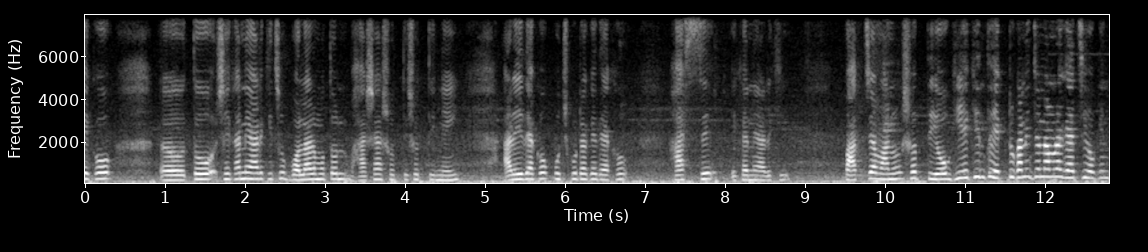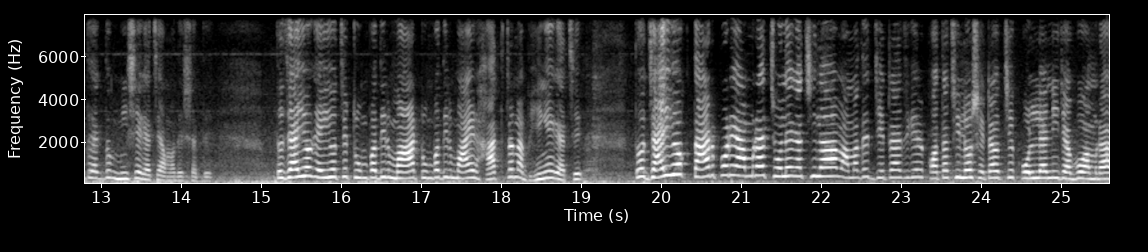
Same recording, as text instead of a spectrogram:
থেকো। তো সেখানে আর কিছু বলার মতন ভাষা সত্যি সত্যি নেই। আর এই দেখো পুচকুটাকে দেখো, হাসছে এখানে আর কি। বাচ্চা মানুষ, সত্যি। ও গিয়ে কিন্তু একটুখানির জন্য আমরা গেছি, ও কিন্তু একদম মিশে গেছে আমাদের সাথে। তো যাই হোক, এই হচ্ছে টুম্পাদির মা। টুম্পাদির মায়ের হাতটা না ভেঙে গেছে। তো যাই হোক, তারপরে আমরা চলে গেছিলাম। আমাদের যেটা আজকের কথা ছিল, সেটা হচ্ছে কল্যাণী যাব আমরা।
